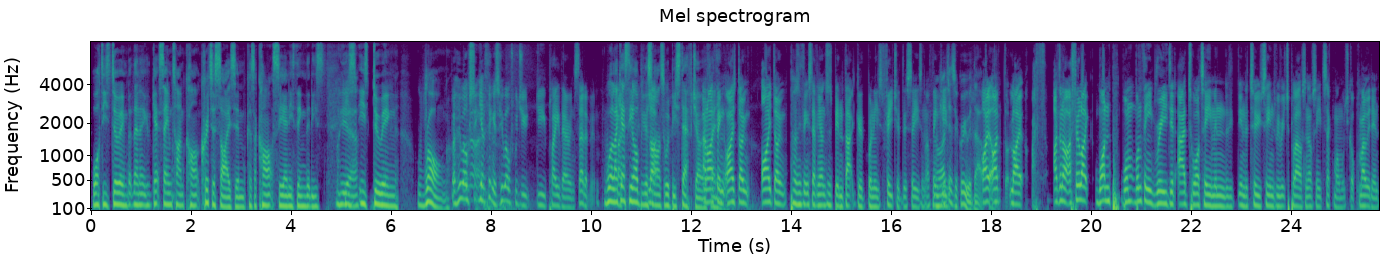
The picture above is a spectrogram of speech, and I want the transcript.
what he's doing, but then at the same time can't criticize him because I can't see anything that he's he's, he's doing wrong. But who else? Yeah, the thing is, who else would you do you play there instead of him? Well, I guess the obvious like- answer would be Steph Joe. and I think anyone. I don't, I don't personally think Stefan Johansen's been that good when he's featured this season. I think No, I disagree with that. I, I like I, f- I don't know. I feel like one one one thing he really did add to our team in the in the two seasons we reached playoffs, and obviously the second one which got promoted in,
